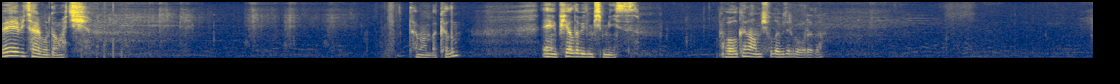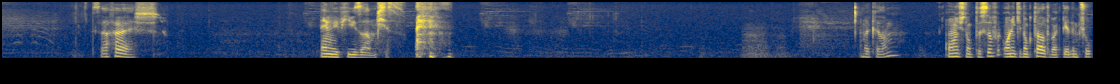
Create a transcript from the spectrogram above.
Ve biter burada maç. Tamam bakalım. MP alabilmiş miyiz? Volkan almış olabilir bu arada. Zafer. MVP biz almışız. Bakalım. 13.0 12.6 bak dedim çok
